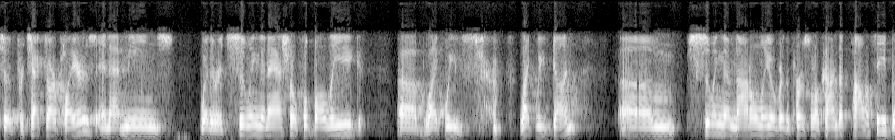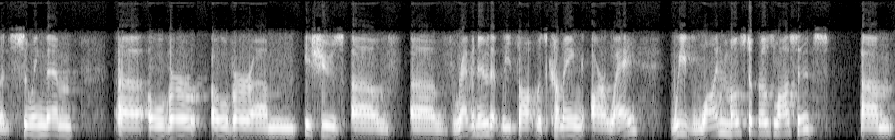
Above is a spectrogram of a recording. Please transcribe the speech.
to protect our players, and that means whether it's suing the National Football League, uh, like we've like we've done, um, suing them not only over the personal conduct policy, but suing them uh, over over um, issues of of revenue that we thought was coming our way. We've won most of those lawsuits. Um,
